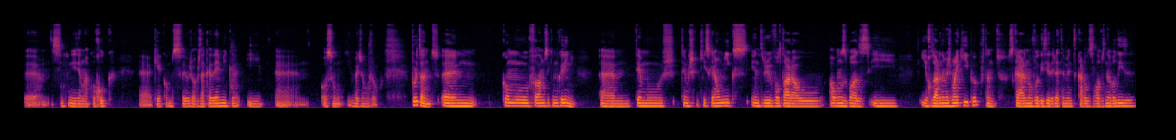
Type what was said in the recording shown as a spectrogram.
uh, sintonizem lá com o Hulk, que é como se vê os jogos da académica, e ouçam e vejam o jogo. Portanto, um, como falámos aqui um bocadinho. Um, temos, temos aqui se calhar um mix entre voltar ao, ao 11 base e, e rodar na mesma equipa, portanto, se calhar não vou dizer diretamente Carlos Alves na baliza,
